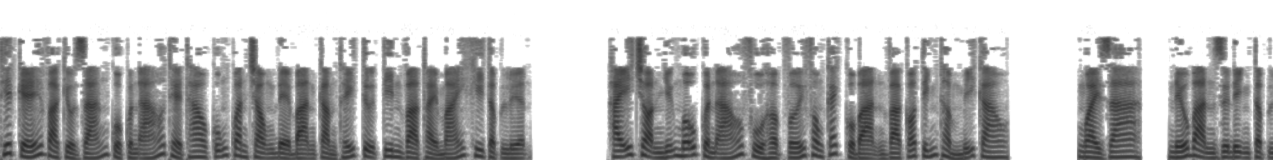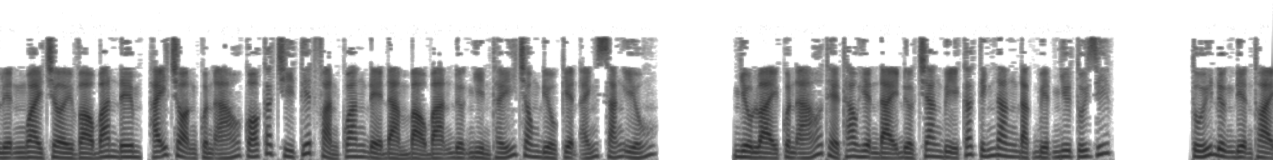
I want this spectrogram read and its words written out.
Thiết kế và kiểu dáng của quần áo thể thao cũng quan trọng để bạn cảm thấy tự tin và thoải mái khi tập luyện. Hãy chọn những mẫu quần áo phù hợp với phong cách của bạn và có tính thẩm mỹ cao. Ngoài ra, nếu bạn dự định tập luyện ngoài trời vào ban đêm, hãy chọn quần áo có các chi tiết phản quang để đảm bảo bạn được nhìn thấy trong điều kiện ánh sáng yếu. Nhiều loại quần áo thể thao hiện đại được trang bị các tính năng đặc biệt như túi zip, túi đựng điện thoại,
